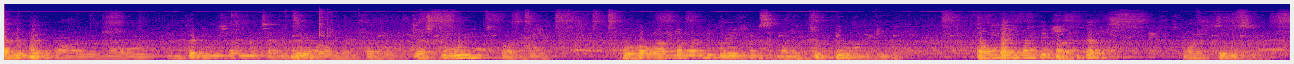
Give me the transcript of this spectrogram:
చనిపోయిన వాళ్ళు ఉన్నారు. ఇంక నిమిషాల్లో చనిపోయే వాళ్ళు ఉంటారు. జస్ట్ ఊహించుకోండి. ఒక వంద మంది పేషెంట్స్ మన చుట్టూ ఉండి తొంభై మంది బతకరు. మనకు తెలుసు.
